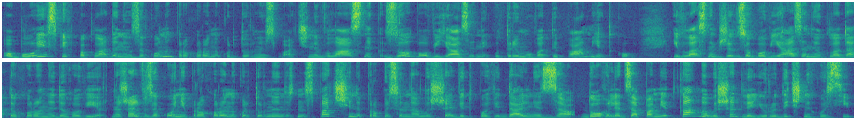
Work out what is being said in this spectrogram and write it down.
обов'язків, покладених законом про охорону культурної спадщини. Власник зобов'язаний утримувати пам'ятку, і власник же зобов'язаний укладати охоронний договір. На жаль, в законі про охорону культурної спадщини прописана лише відповідальність за догляд за пам'ятками лише для юридичних осіб.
